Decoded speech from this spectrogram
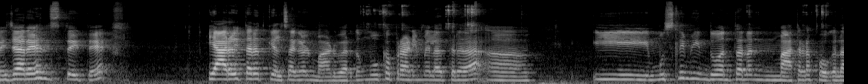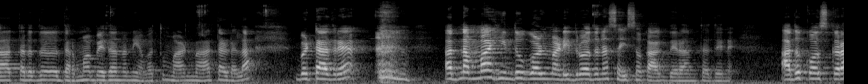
ಬೇಜಾರೇ ಅನಿಸ್ತೈತೆ. ಯಾರು ಈ ಥರದ ಕೆಲಸಗಳು ಮಾಡಬಾರ್ದು. ಮೂಕ ಪ್ರಾಣಿ ಮೇಲೆ ಆ ಥರ ಈ ಮುಸ್ಲಿಂ ಹಿಂದೂ ಅಂತ ನಾನು ಮಾತಾಡಕ್ಕೆ ಹೋಗಲ್ಲ, ಆ ಥರದ ಧರ್ಮ ಭೇದ ನಾನು ಯಾವತ್ತೂ ಮಾಡಿ, ಮಾತಾಡಲ್ಲ. ಬಟ್ ಆದರೆ ಅದು ನಮ್ಮ ಹಿಂದೂಗಳು ಮಾಡಿದ್ರು ಅದನ್ನು ಸಹಿಸೋಕ್ಕಾಗ್ದಿರ ಅಂಥದ್ದೇನೆ ಅದಕ್ಕೋಸ್ಕರ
